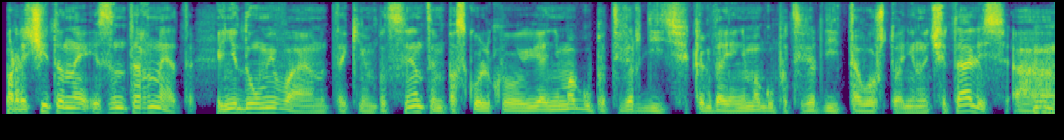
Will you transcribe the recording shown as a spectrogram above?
Прочитанное из интернета. Я недоумеваю над такими пациентами, поскольку я не могу подтвердить, когда я не могу подтвердить того, что они начитались, а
